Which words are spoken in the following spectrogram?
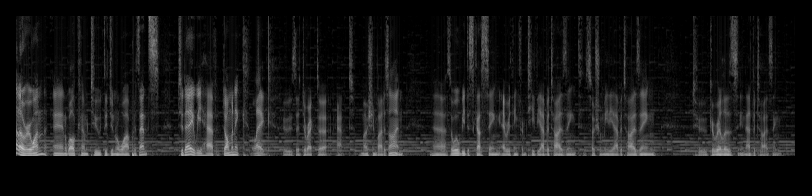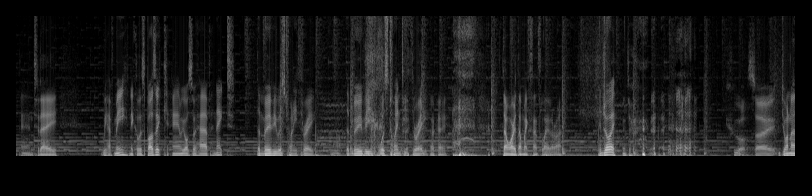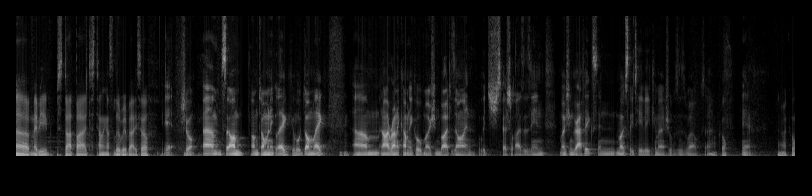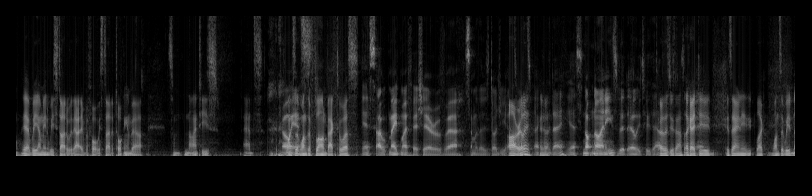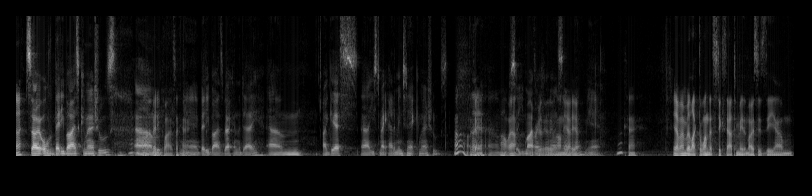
Hello, everyone, and welcome to Digital Noir Presents. Today we have Dominic Legg, who's a director at Motion by Design. Uh, so we'll be discussing everything from TV advertising to social media advertising to guerrillas in advertising. And today we have me, Nicholas Bozic, and we also have Nate. The movie was 23. The movie was 23. Okay. Don't worry, that'll make sense later, right? Enjoy. cool. So, do you want to maybe start by just telling us a little bit about yourself? Yeah, sure. Um, so I'm I'm Dominic Legg or Dom Legg, um, and I run a company called Motion by Design, which specialises in motion graphics and mostly TV commercials as well. So Cool. yeah, All right, cool. Yeah, we. I mean, we started without you before we started talking about some '90s ads. Oh, ones, that, yes. ones that flown back to us. yes, I made my fair share of uh, some of those dodgy ads Oh, really? back Yeah. in the day. Yes, not 90s, but early 2000s. Early 2000s. Okay. Do you, is there any like ones that we'd know? So all the Betty Buys commercials. Oh, Betty Buys, okay. Yeah, Betty Buys back in the day. Um, I guess uh, used to make Adam Internet commercials. Oh, okay. Um, oh, wow. So you might That's really recognise on, Yeah, yeah. Yeah. Okay. Yeah, I remember like the one that sticks out to me the most is the um,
